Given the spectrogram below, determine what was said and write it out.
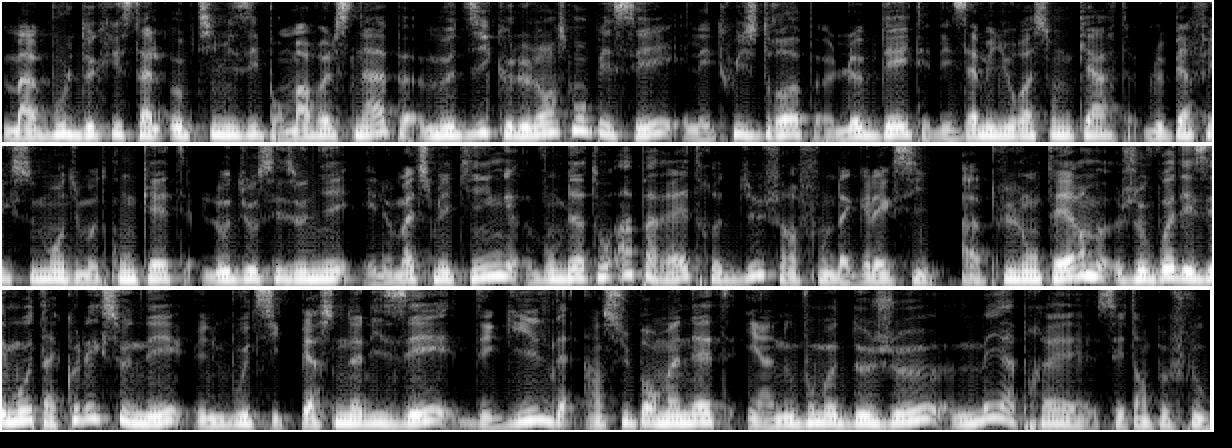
Ma boule de cristal optimisée pour Marvel Snap me dit que le lancement PC, les Twitch Drops, l'update des améliorations de cartes, le perfectionnement du mode conquête, l'audio saisonnier et le matchmaking vont bientôt apparaître du fin fond de la galaxie. À plus long terme, je vois des émotes à collectionner, une boutique personnalisée, des guildes, un support manette et un nouveau mode de jeu, mais après, c'est un peu flou.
